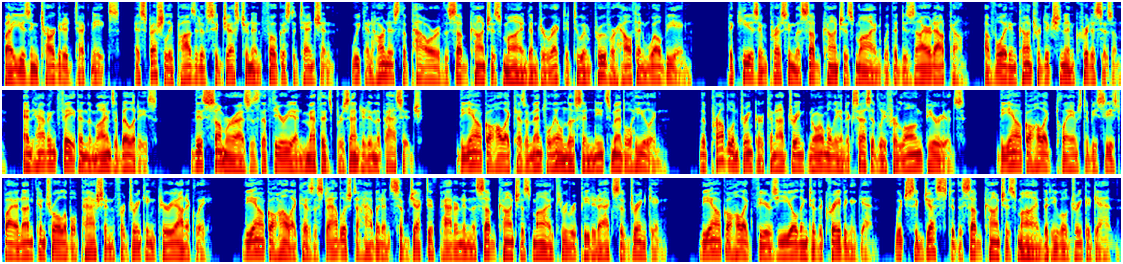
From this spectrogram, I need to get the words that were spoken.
By using targeted techniques, especially positive suggestion and focused attention, we can harness the power of the subconscious mind and direct it to improve our health and well-being. The key is impressing the subconscious mind with the desired outcome, avoiding contradiction and criticism, and having faith in the mind's abilities. This summarizes the theory and methods presented in the passage. The alcoholic has a mental illness and needs mental healing. The problem drinker cannot drink normally and excessively for long periods. The alcoholic claims to be seized by an uncontrollable passion for drinking periodically. The alcoholic has established a habit and subjective pattern in the subconscious mind through repeated acts of drinking. The alcoholic fears yielding to the craving again, which suggests to the subconscious mind that he will drink again.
